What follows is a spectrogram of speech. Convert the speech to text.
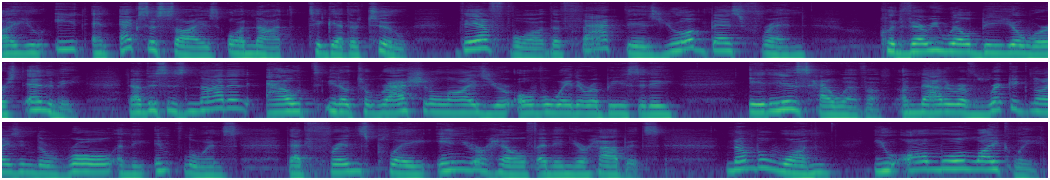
uh, you eat and exercise or not together too. Therefore, the fact is, your best friend could very well be your worst enemy. Now, this is not an out, you know, to rationalize your overweight or obesity. It is, however, a matter of recognizing the role and the influence that friends play in your health and in your habits. Number one, you are more likely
